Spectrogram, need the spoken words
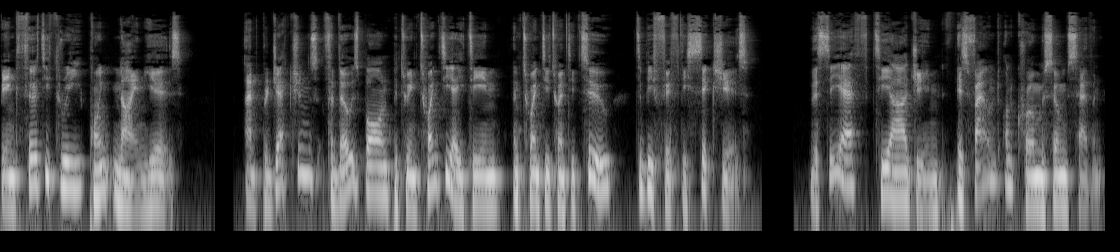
being 33.9 years, and projections for those born between 2018 and 2022 to be 56 years. The CFTR gene is found on chromosome 7,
